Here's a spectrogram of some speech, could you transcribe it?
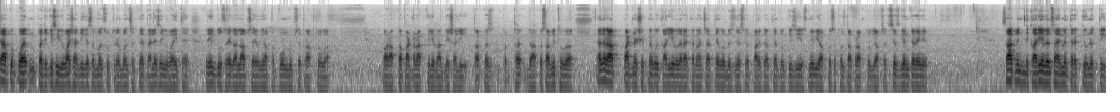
या आपको तो किसी विवाह शादी के संबंध सूत्र बन सकते हैं, पहले से विवाहित हैं तो एक दूसरे का लाभ सहयोग यहाँ पर पूर्ण रूप से प्राप्त होगा। और आपका पार्टनर आपके लिए भाग्यशाली तो आपका तो जो आपको साबित होगा। अगर आप पार्टनरशिप में कोई कार्य वगैरह करना चाहते हैं, कोई बिज़नेस में पार करते हैं तो किसी उसमें भी आपको सफलता प्राप्त होगी, आप सक्सेस गेन करेंगे। साथ में कार्य व्यवसाय में तरक्की, उन्नति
